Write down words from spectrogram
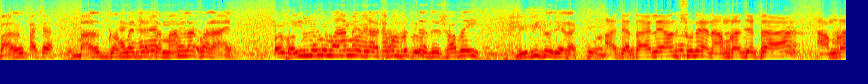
ভারত আচ্ছা। ভারত গভর্নমেন্ট একটা মামলা করায়। হিন্দু নামে যা সম্পত্তি আছে সবাই বিপি করে রাখছে আচ্ছা তাহলে এখন শুনেন আমরা যেটা আমরা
